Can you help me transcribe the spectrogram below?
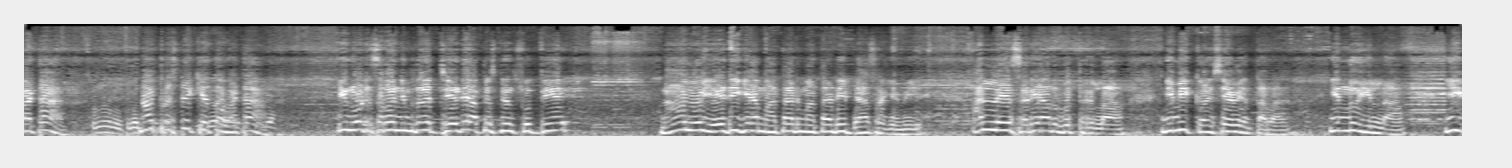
ವಾಟ? ನಾವು ಪ್ರಶ್ನೆ ಕೇಳ್ತ ವಾಟ? ಈಗ ನೋಡ್ರಿ ಸರ್, ನಿಮ್ದ ಜೆ ಡಿ ಆಫೀಸ್ ಸುದ್ದಿ, ನಾವು ಎಡಿಗೆ ಮಾತಾಡಿ ಮಾತಾಡಿ ಬ್ಯಾಸರಾಗೇವಿ. ಅಲ್ಲೇ ಸರಿಯಾದ ಗೊತ್ತಿರಲಿಲ್ಲ ನಿಮಗೆ ಕಳಿಸೇವಿ ಅಂತಾರ. ಇನ್ನೂ ಇಲ್ಲ. ಈಗ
